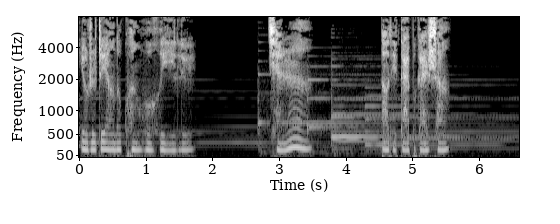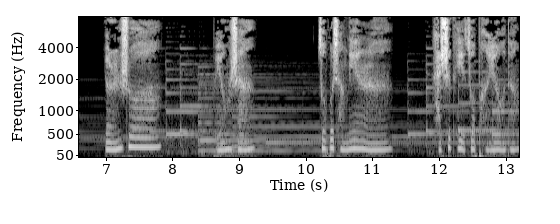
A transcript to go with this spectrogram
有着这样的困惑和疑虑：前任到底该不该删？有人说不用删。做不成恋人，还是可以做朋友的。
